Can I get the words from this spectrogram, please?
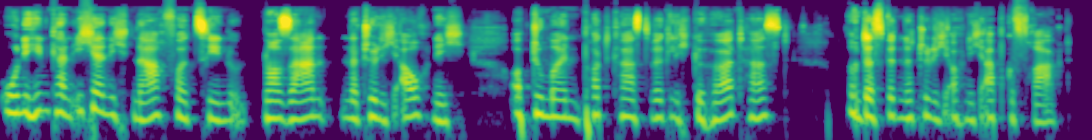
Ohnehin kann ich ja nicht nachvollziehen und Norsan natürlich auch nicht, ob du meinen Podcast wirklich gehört hast. Und das wird natürlich auch nicht abgefragt.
